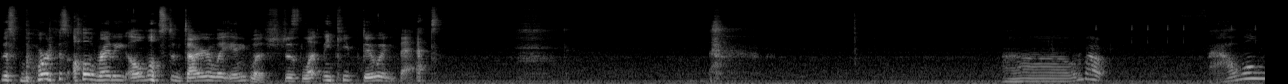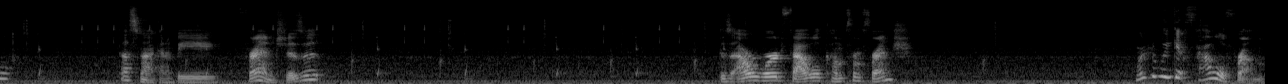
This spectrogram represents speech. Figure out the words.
This board is already almost entirely English. Just let me keep doing that. uh, what about foul? That's not gonna be French, is it? Does our word foul come from French? Where did we get foul from?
